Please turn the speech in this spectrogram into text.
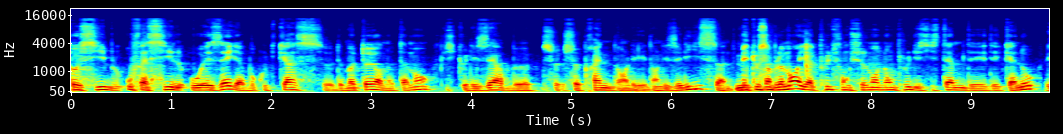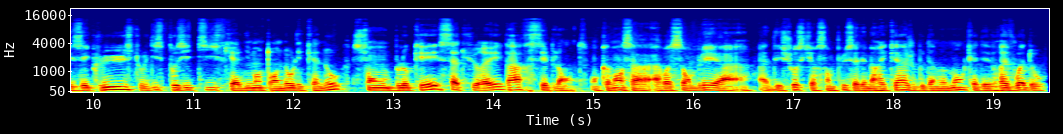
possible ou facile ou aisée. Il y a beaucoup de casse de moteurs notamment puisque les herbes se, se, prennent dans les, dans les hélices. Mais tout simplement il n'y a plus de fonctionnement non plus du système des, canaux. Les écluses, tous les dispositifs qui alimentent en eau les canaux sont bloqués, saturés par ces plantes. On commence à, ressembler à, des choses qui ressemblent plus à des marécages au bout d'un moment qu'à des vraies voies d'eau.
